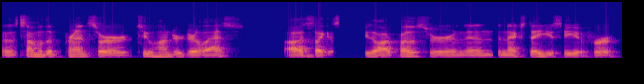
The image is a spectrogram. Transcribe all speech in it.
uh, some of the prints are two hundred or less. Uh, it's like a sixty dollar poster, and then the next day you see it for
